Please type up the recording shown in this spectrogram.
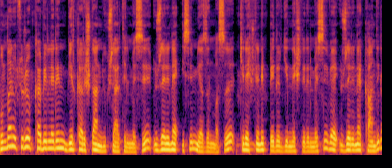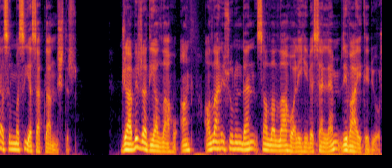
Bundan ötürü kabirlerin bir karıştan yükseltilmesi, üzerine isim yazılması, kireçlenip belirginleştirilmesi ve üzerine kandil asılması yasaklanmıştır. Cabir radıyallahu anh Allah Resulünden sallallahu aleyhi ve sellem rivayet ediyor.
